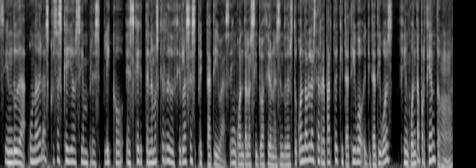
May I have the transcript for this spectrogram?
Sin duda, una de las cosas que yo siempre explico es que tenemos que reducir las expectativas en cuanto a las situaciones. Entonces, tú cuando hablas de reparto equitativo, equitativo es 50%.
